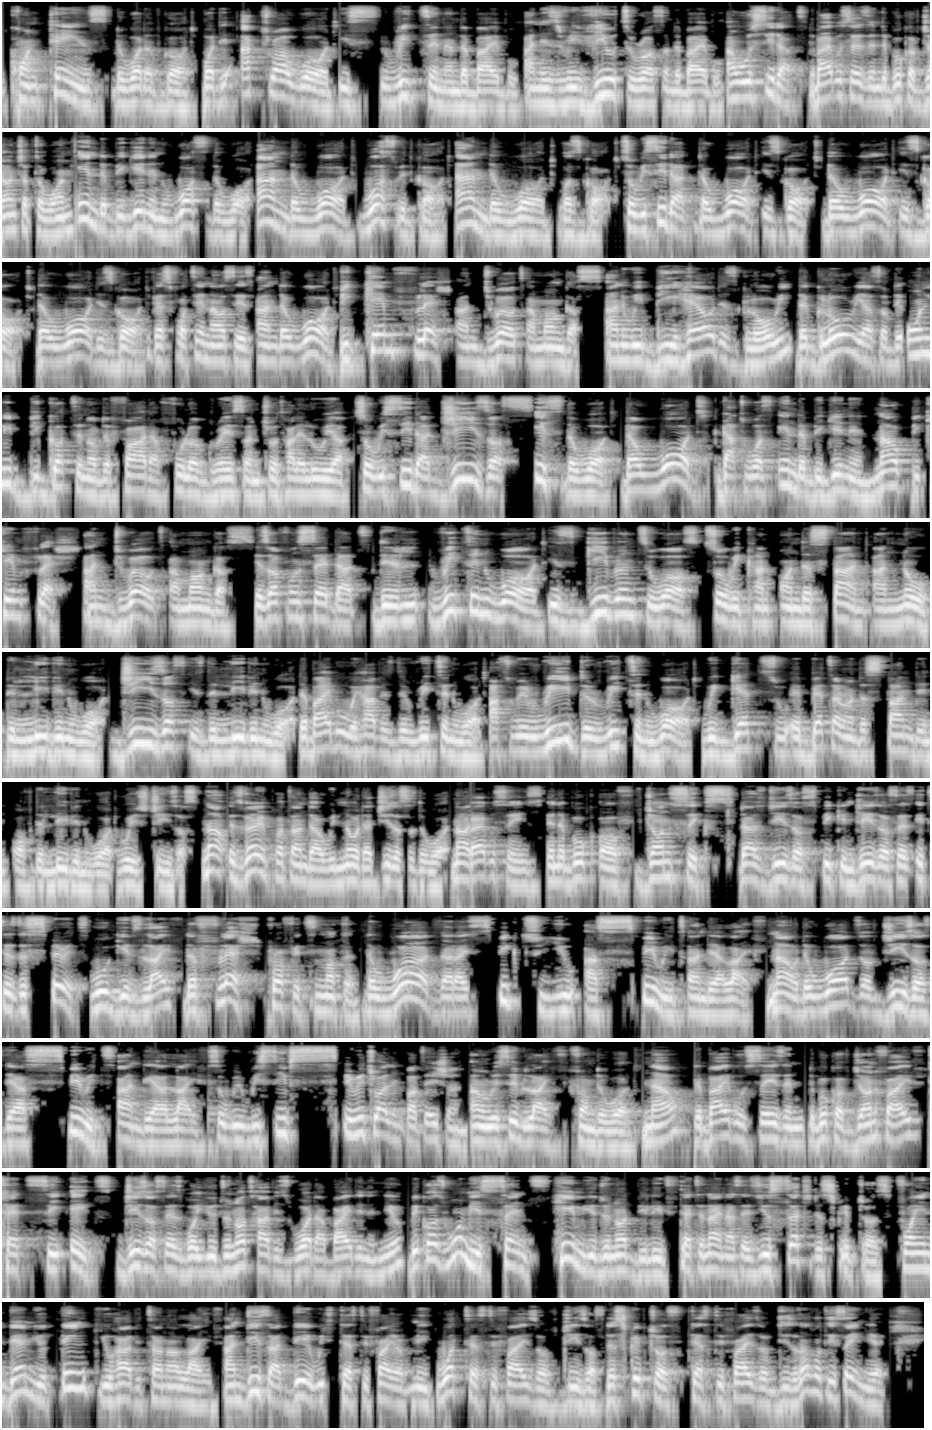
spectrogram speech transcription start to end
contains the word of God, but the actual word is written in the Bible and is revealed to us in the Bible. And we'll see that. The Bible says in the book of John chapter 1, in the beginning was the word, and the word was with God, and the word was God. So we see that the word is God. The word is God. The word is God. Verse 14 now says, And the word became flesh and dwelt among us, and we beheld his glory, the glory as of the only begotten of the Father, full of grace and truth. Hallelujah. So we see that Jesus is the word. The word that was in the beginning now became flesh and dwelt among us. It's often said that the written word is given to us so we can understand and know the living word. Jesus is the living word. The Bible we have is the written word. As we read the written word, we get to a better understanding of the living word, who is Jesus. Now, it's very important that we know that Jesus is the word. Now, the Bible says in the book of John 6, that's Jesus speaking. Jesus says, It is the Spirit who gives life, the flesh profits nothing. The words that I speak to you are spirit and they are life. Now, the words of Jesus, they are spirit and they are life. So we receive spiritual impartation and receive life from the word. Now, the Bible says in the book of John 5 38, Jesus says, But you do not have his word abiding in you, because whom he sent, him you do not believe. 39 and says, You search the scriptures, for in them you think you have eternal life, and these are they which testify of me. What testifies of Jesus? The scriptures testifies of Jesus. That's what he's saying here.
